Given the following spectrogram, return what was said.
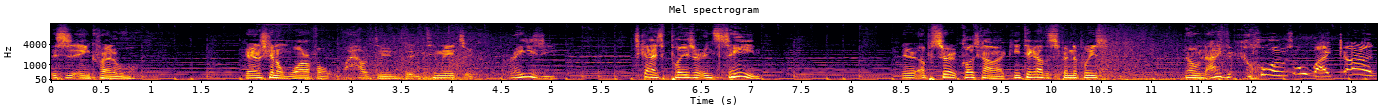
This is incredible. You're just gonna waterfall. Wow, dude, the intimidates are crazy. These guys' plays are insane. They're absurd. Close combat. Can you take out the spinner, please? No, not even close. Oh my god.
